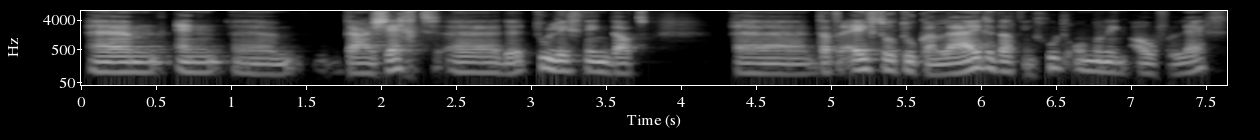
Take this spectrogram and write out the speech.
Ehm, en daar zegt de toelichting dat, eh, dat er eventueel toe kan leiden dat in goed onderling overleg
